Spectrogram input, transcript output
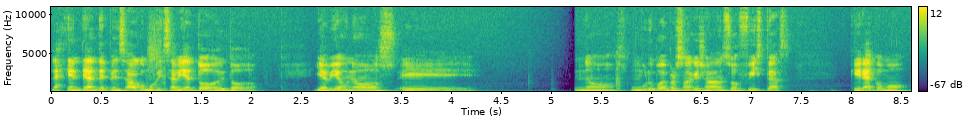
la gente antes pensaba como que sabía todo de todo. Y había unos, eh, un grupo de personas que llamaban sofistas, que era como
